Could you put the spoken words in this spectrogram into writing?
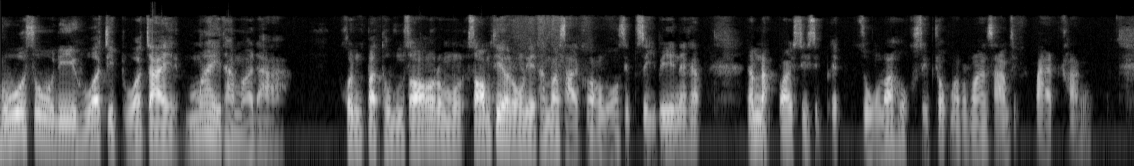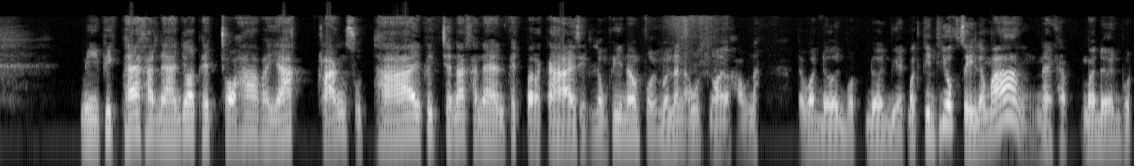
บูสู้ดีหัวจิตหัวใจไม่ธรรมดา คนปทุมซ้อมรงซ้อมที่โรงเรียนธรรมศาสตร์คลองหลวง 14 ปีนะครับ น้ำหนักปล่อย 41 สูง 160 ชกมาประมาณ 38 ครั้ง มีพลิกแพ้คะแนนยอดเพชรชอ5พยักษ์ครั้งสุดท้ายพลิกชนะคะแนนเพชรประกายสิทธิ์หลวงพี่น้ำฝนวันนั้นอาวุธน้อยกว่าเขานะ แต่ว่าเดินบทเดินเบียดมากินที่ยกสี่แล้วมั้งนะครับ มาเดินบท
